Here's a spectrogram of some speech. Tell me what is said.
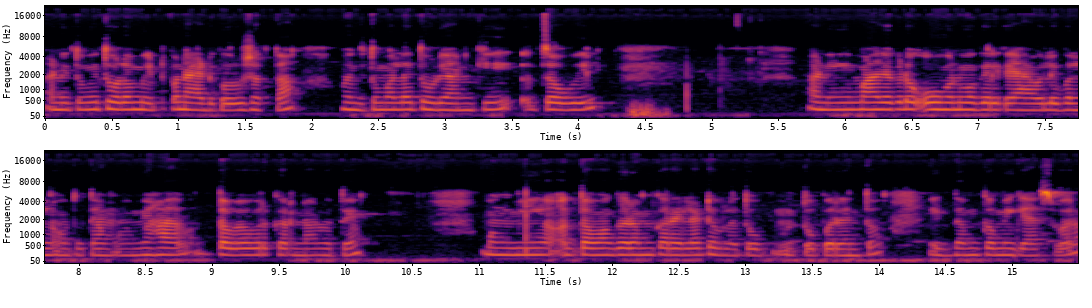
आणि तुम्ही थोडं मीठ पण ॲड करू शकता. म्हणजे तुम्हाला थोडी आणखी चव येईल. आणि माझ्याकडे ओव्हन वगैरे काही अवेलेबल नव्हतं त्यामुळे मी हा तव्यावर करणार होते. मग मी तवा गरम करायला ठेवला तो तोपर्यंत. एकदम कमी गॅसवर.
